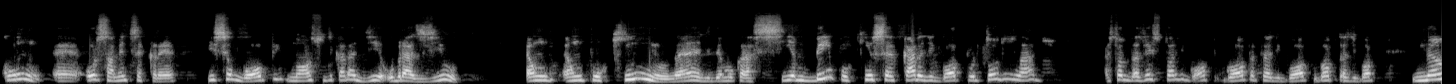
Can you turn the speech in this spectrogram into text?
com é, orçamento secreto. Isso é o golpe nosso de cada dia. O Brasil é um, é um pouquinho né, de democracia, bem pouquinho cercado de golpe por todos os lados. A história do Brasil é história de golpe, golpe atrás de golpe, golpe atrás de golpe. Não,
